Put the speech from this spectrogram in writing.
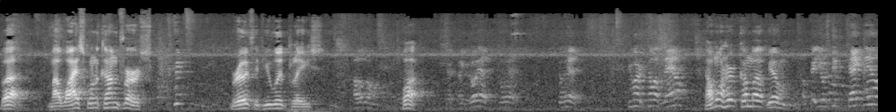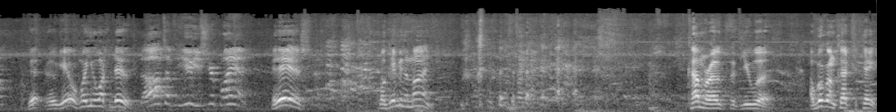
But my wife's going to come first. Ruth, if you would please. Hold on. What? Go ahead. Go ahead. Go ahead. You want to come up now? I want her to come up, yo. Okay, you want to get the cake now? Yeah, uh, yeah, what do you want to do? No, it's up to you. It's your plan. It is. Well, give me the money. Come, Ruth, if you would. And we're going to cut the cake.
